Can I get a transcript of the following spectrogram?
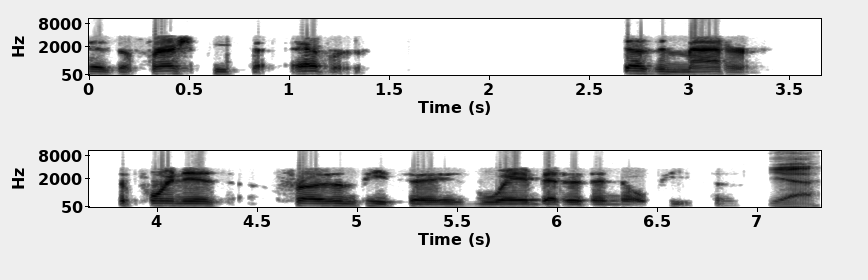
as a fresh pizza ever. Doesn't matter. The point is, frozen pizza is way better than no pizza. Yeah.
